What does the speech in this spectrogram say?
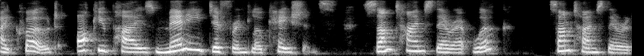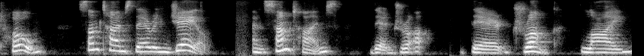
I quote, occupies many different locations. Sometimes they're at work, sometimes they're at home, sometimes they're in jail, and sometimes they're, dr they're drunk lying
